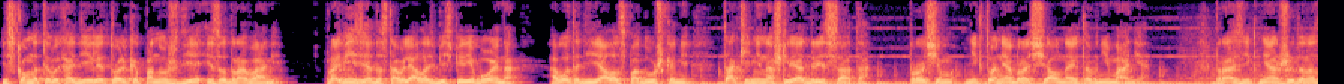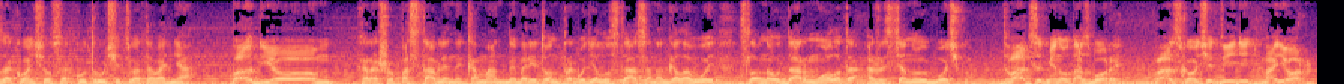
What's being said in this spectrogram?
Из комнаты выходили только по нужде и за дровами. Провизия доставлялась бесперебойно, а вот одеяло с подушками так и не нашли адресата. Впрочем, никто не обращал на это внимания. Праздник неожиданно закончился к утру четвертого дня – «Подъем!» Хорошо поставленный командный баритон прогудел у Стаса над головой, словно удар молота о жестяную бочку. «Двадцать минут на сборы! Вас хочет видеть майор!»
